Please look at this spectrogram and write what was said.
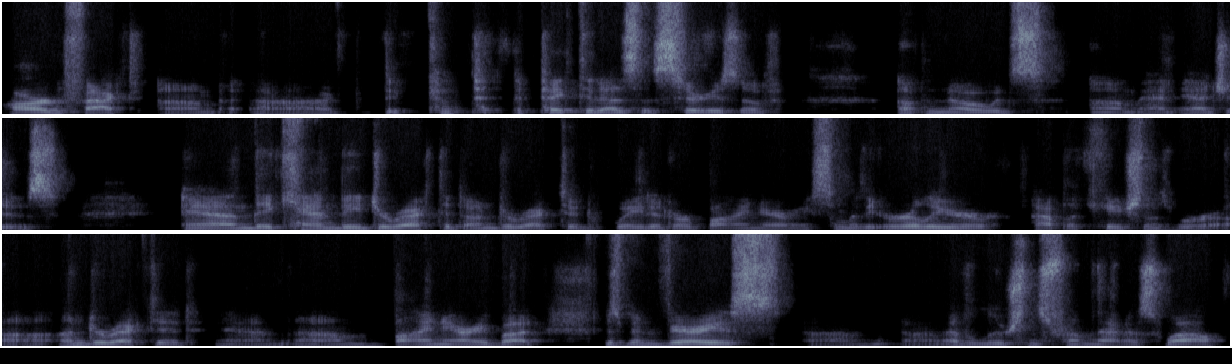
are in fact um, uh, depicted as a series of, of nodes um, and edges and they can be directed, undirected, weighted, or binary. Some of the earlier applications were uh, undirected and um, binary, but there's been various uh, uh, evolutions from that as well.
